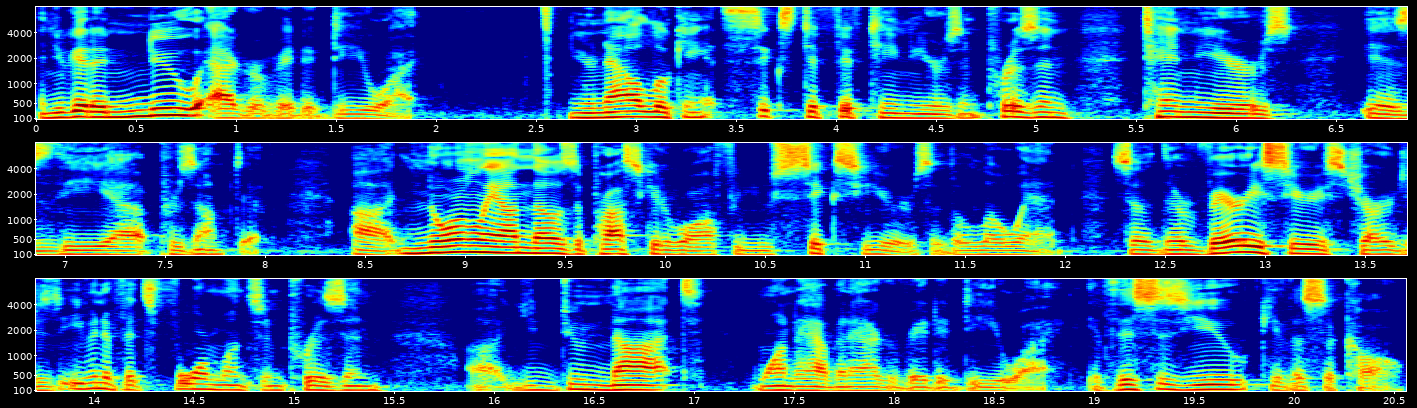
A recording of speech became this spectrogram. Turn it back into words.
and you get a new aggravated DUI, you're now looking at 6 to 15 years in prison. 10 years is the uh, presumptive. Uh, normally on those, the prosecutor will offer you six years at the low end. So they're very serious charges. Even if it's four months in prison, uh, you do not want to have an aggravated DUI. If this is you, give us a call.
